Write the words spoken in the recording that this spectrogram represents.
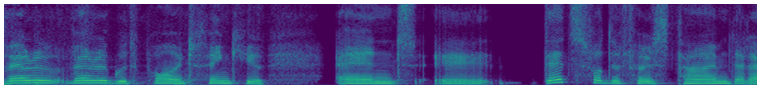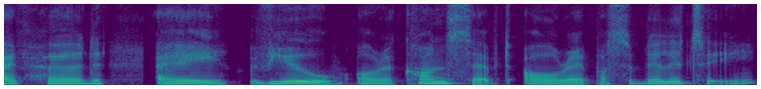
Very, very good point. Thank you. And uh, that's for the first time that I've heard a view or a concept or a possibility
